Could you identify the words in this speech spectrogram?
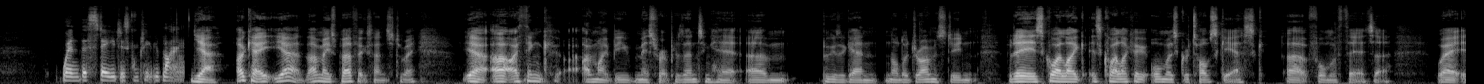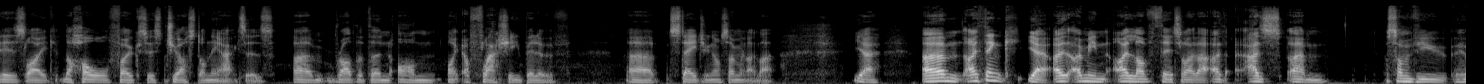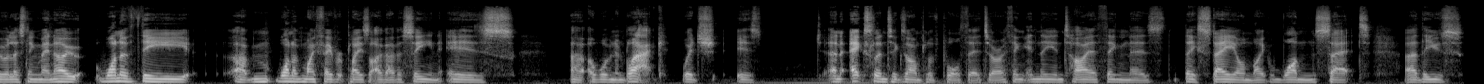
when the stage is completely blank. Yeah. Okay. Yeah, that makes perfect sense to me. Yeah, uh, I think I might be misrepresenting here um, because again, not a drama student, but it is quite like it's quite like a almost Grotowski esque uh, form of theatre where it is like the whole focus is just on the actors um, rather than on like a flashy bit of uh, staging or something like that. Yeah. Um, I think, yeah, I, I mean, I love theatre like that. I, as um, some of you who are listening may know, one of the um, one of my favourite plays that I've ever seen is uh, A Woman in Black, which is an excellent example of poor theatre. I think in the entire thing, there's they stay on like one set. Uh, they use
